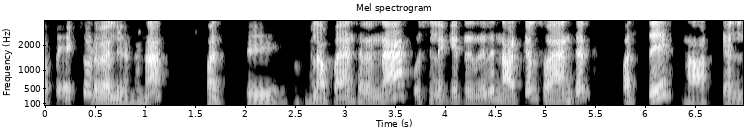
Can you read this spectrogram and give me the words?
அப்போ எக்ஸோட வேல்யூ என்னன்னா பத்து. ஓகேங்களா? அப்போ ஆன்சர் என்ன? கொஸ்டின்ல கேட்டிருக்கிறது நாட்கள். ஸோ ஆன்சர் பத்து நாட்கள்.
